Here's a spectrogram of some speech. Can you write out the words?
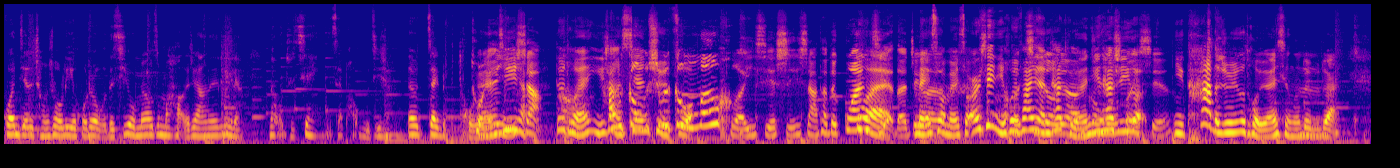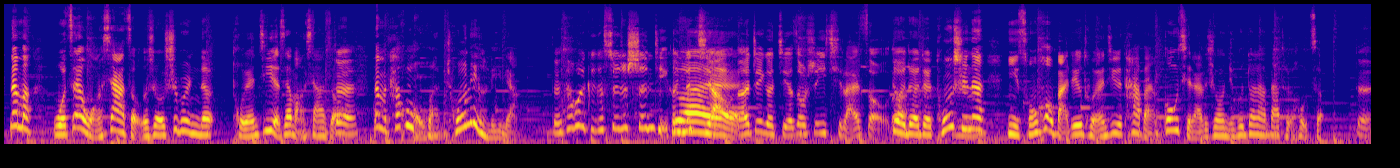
关节的承受力或者我的肌肉没有这么好的这样的力量，那我就建议你在跑步机上，呃，在椭椭圆机上，对啊椭圆仪上先去做是不是更。温和一些？实际上，它对关，节的这个没错没错，而且你会发现它椭圆机它是一个你踏的就是一个椭圆形的，对不嗯对？那么我在往下走的时候，是不是你的椭圆机也在往下走？对，那么它会缓冲那个力量。对，它会跟随着身体和你的脚的这个节奏是一起来走的。对对对，同时呢，嗯你从后把这个椭圆机的踏板勾起来的时候，你会锻炼大腿后侧，对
